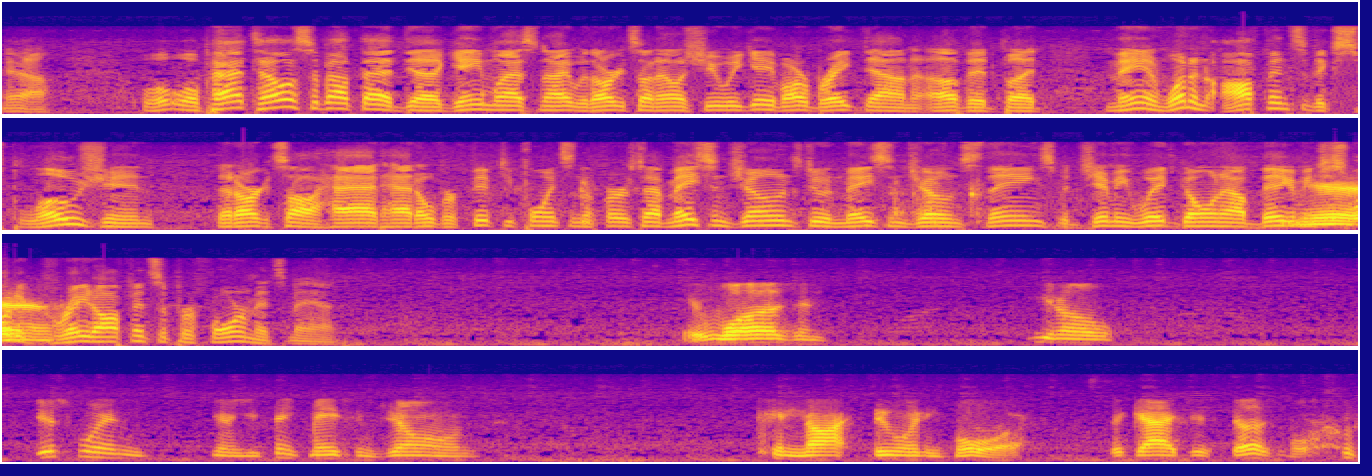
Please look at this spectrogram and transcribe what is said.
Yeah. Well, well, Pat, tell us about that uh, game last night with Arkansas and LSU. We gave our breakdown of it, but man, what an offensive explosion that Arkansas had. Had over 50 points in the first half. Mason Jones doing Mason Jones things, but Jimmy Whitt going out big. I mean, yeah. just what a great offensive performance, man. It was, and you know, just when you know you think Mason Jones cannot do any more, the guy just does more.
